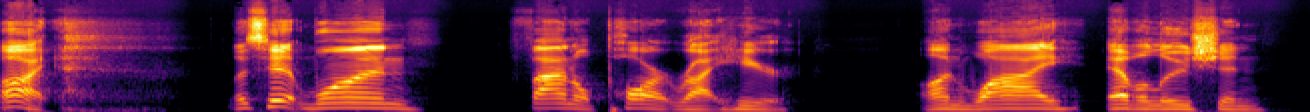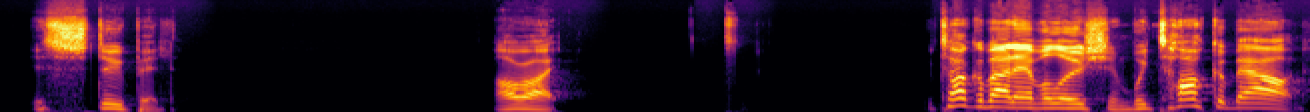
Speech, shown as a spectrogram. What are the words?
All right, let's hit one final part right here on why evolution is stupid. All right. We talk about evolution. We talk about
